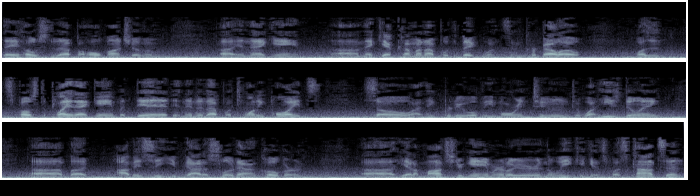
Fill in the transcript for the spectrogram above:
they hosted up a whole bunch of them uh, in that game. Uh, and they kept coming up with the big ones. And Curbelo wasn't supposed to play that game, but did, and ended up with 20 points. So I think Purdue will be more in tune to what he's doing. Uh, but obviously, you've got to slow down Cockburn. Uh, he had a monster game earlier in the week against Wisconsin.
